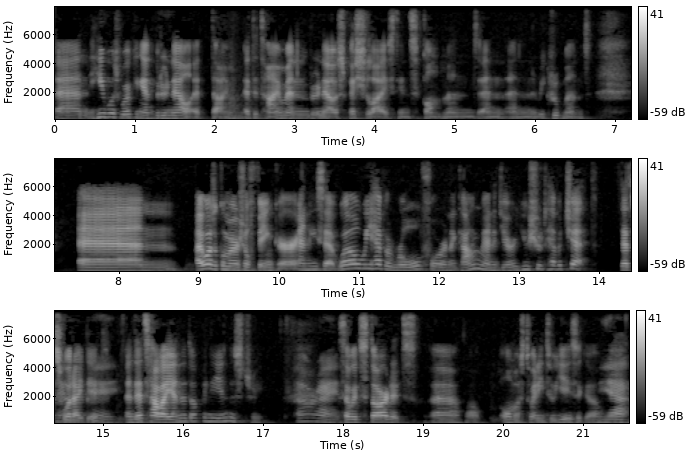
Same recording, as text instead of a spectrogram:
and he was working at Brunel at the time. At the time, and Brunel specialized in secondment and, and recruitment. And I was a commercial thinker, and he said, "Well, we have a role for an account manager. You should have a chat." That's okay. what I did, and that's how I ended up in the industry. All right. So it started, uh, well, almost 22 years ago. Yeah.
